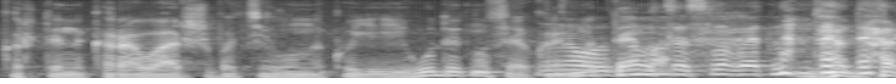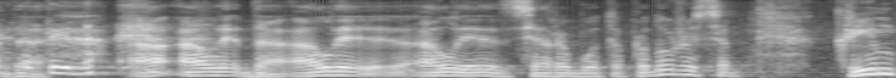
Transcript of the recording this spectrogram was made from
картини Караваджо поцілунку Іуди. Ну, це окрема Ну, тема. ну, це славетна Да, да, да. картина. А, але, да, але, але ця робота продовжується. Крім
